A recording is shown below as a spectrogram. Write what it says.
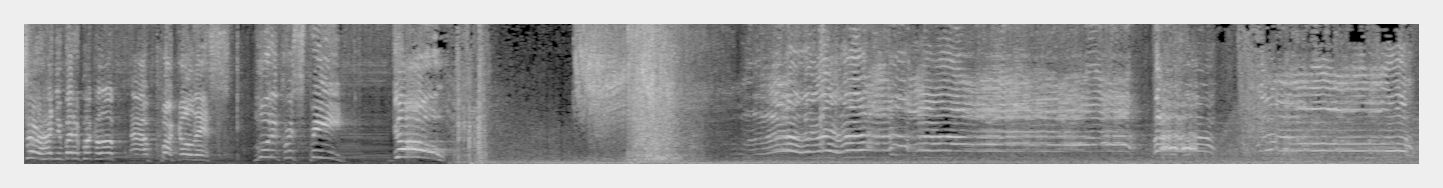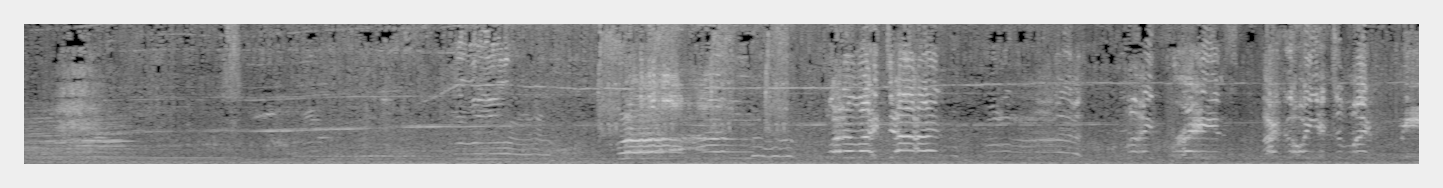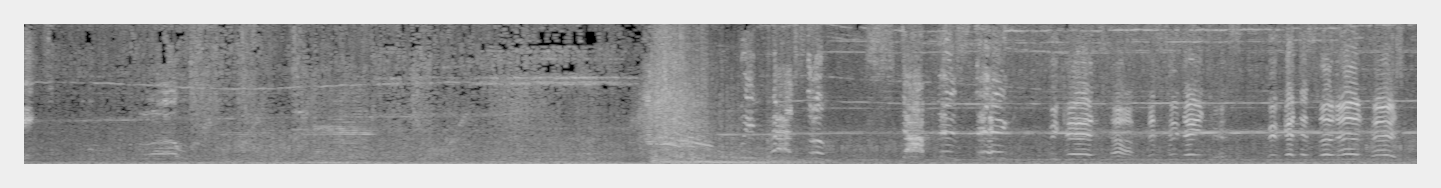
Sir, hadn't you better buckle up? Ah, buckle this! Ludicrous speed! Go! What have I done? get this Flanellen first.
